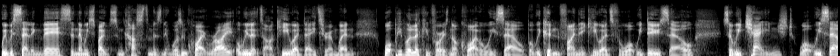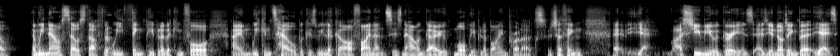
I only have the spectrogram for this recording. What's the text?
we were selling this and then we spoke to some customers and it wasn't quite right, or we looked at our keyword data and went, what people are looking for is not quite what we sell, but we couldn't find the keywords for what we do sell. So we changed what we sell. And we now sell stuff that we think people are looking for. And we can tell because we look at our finances now and go, more people are buying products, which I think, uh, yeah, I assume you agree as, as you're nodding. But yeah, it's,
